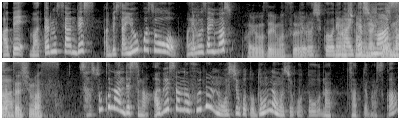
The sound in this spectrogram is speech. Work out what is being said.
安倍渡さんです。安倍さんようこそ。おはようございます。おはようございます。よろしくお願いいたします。お願いいたします。早速なんですが安倍さんの普段のお仕事どんなお仕事をなさってますか？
